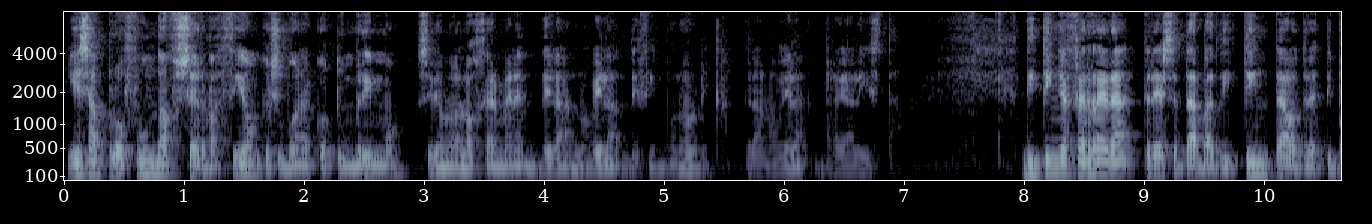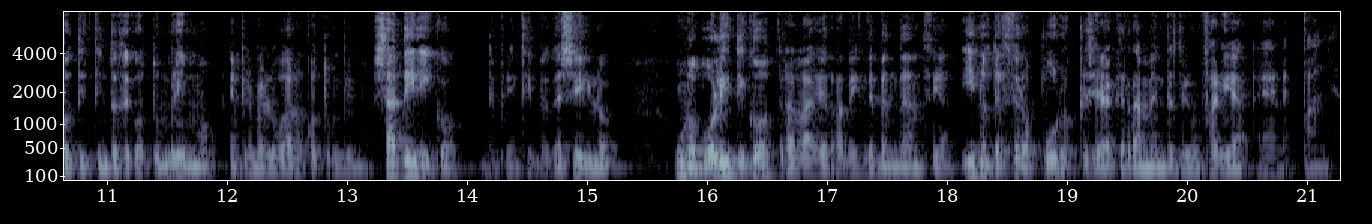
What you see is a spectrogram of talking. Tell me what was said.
Y esa profunda observación que supone el costumbrismo sería uno de los gérmenes de la novela decimonónica, de la novela realista. Distingue Ferrera tres etapas distintas o tres tipos distintos de costumbrismo. En primer lugar, un costumbrismo satírico, de principios de siglo, uno político, tras la guerra de independencia, y uno tercero puro, que sería el que realmente triunfaría en España.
